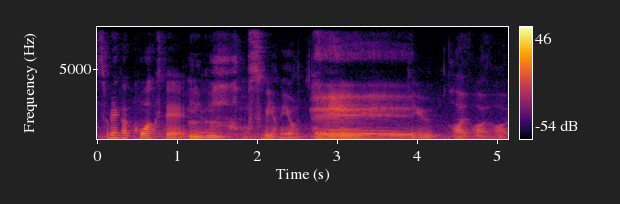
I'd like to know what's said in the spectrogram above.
それが怖くて、うんうん。はあもうすぐやめよう。っていう。はいは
